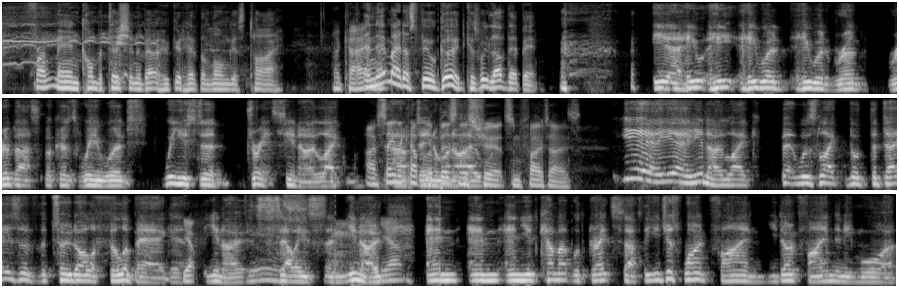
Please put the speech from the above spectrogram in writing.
frontman competition about who could have the longest tie, Okay. and that made us feel good because we love that band. yeah he he he would he would rib rib us because we would we used to dress you know like I've seen a um, couple Dino of and business I- shirts and photos. Yeah, yeah, you know, like but it was like the, the days of the two dollar filler bag, at, Yep. you know, Yes. Sally's, and you know, Yeah. and and and you'd come up with great stuff that you just won't find, you don't find anymore.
